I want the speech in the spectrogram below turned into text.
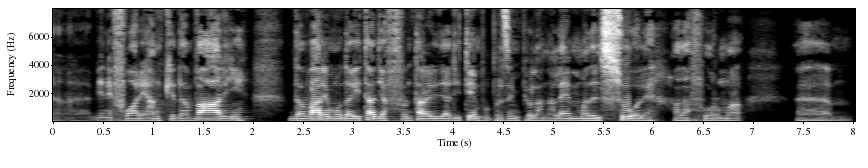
eh, viene fuori anche da, vari, da, varie modalità di affrontare l'idea di tempo, per esempio l'analemma del Sole ha la forma eh,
